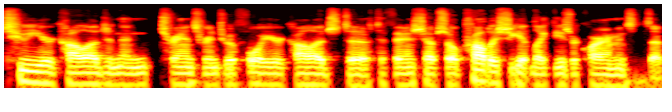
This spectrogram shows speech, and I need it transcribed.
two year college and then transfer into a four year college to to finish up. So I probably should get like these requirements and stuff.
